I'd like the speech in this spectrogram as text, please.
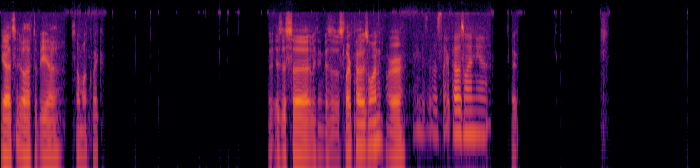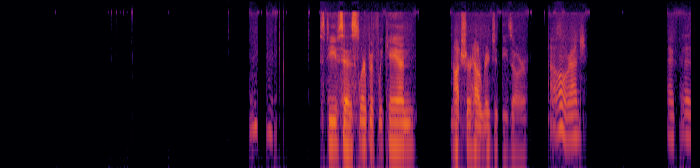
Yeah, it's, it'll have to be uh, somewhat quick. Is this, uh, we think this is a slurp pose one, or? I think this is a slurp pose one, yeah. Okay. Steve says slurp if we can. Not sure how rigid these are. Oh, Raj. Sorry for the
